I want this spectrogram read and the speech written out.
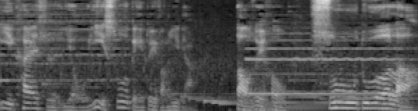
一开始有意输给对方一点，到最后输多了，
